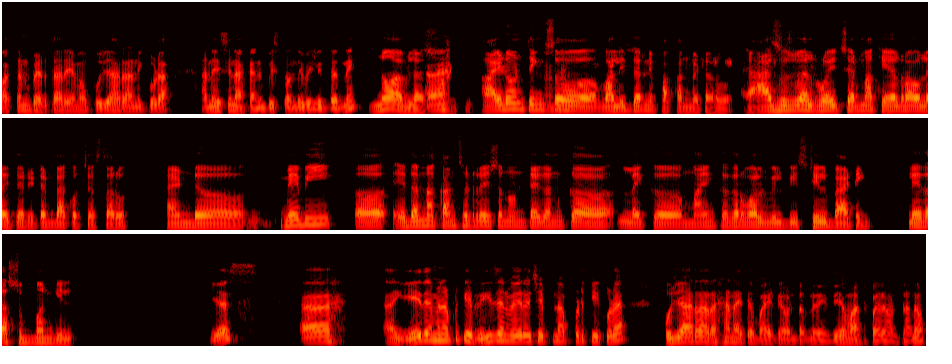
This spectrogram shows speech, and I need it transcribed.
పక్కన పెడతారేమో పుజారాని కూడా అనేసి నాకు అనిపిస్తుంది వీళ్ళిద్దరిని. No Abhilash. I don't think so వాళ్ళిద్దరిని పక్కన పెట్టారు. As usual Rohit Sharma KL Rahul అయితే రిటర్న్ బ్యాక్ వచ్చేస్తారు. అండ్ మేబీ ఏదన్నా కన్సిడరేషన్ ఉంటే గనుక like Mayank Agarwal will be still batting లేదా శుభ్మన్ గిల్. ఎస్ ఏదేమైనప్పటికీ రీజన్ వేరే చెప్పినప్పటికీ కూడా పుజారా రహాన్ అయితే బయటే ఉంటారు. నేను ఇదే మాట పైన ఉంటాను.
